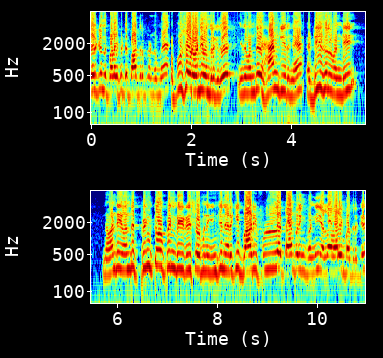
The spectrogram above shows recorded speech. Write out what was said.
ஏற்கனவே பழைய ஃபிட் பார்த்துருப்பேன் இப்ப புதுசாக ஒரு வண்டி வந்திருக்குது. இது வந்து ஹேண்ட் கீருங்க டீசல் வண்டி. இந்த வண்டி வந்து பின் டு பின் ரீஸ்டோர் பண்ணி இன்ஜின் இறக்கி பாடி ஃபுல்லாக டேம்பரிங் பண்ணி எல்லா வேலையும் பார்த்துருக்கு.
